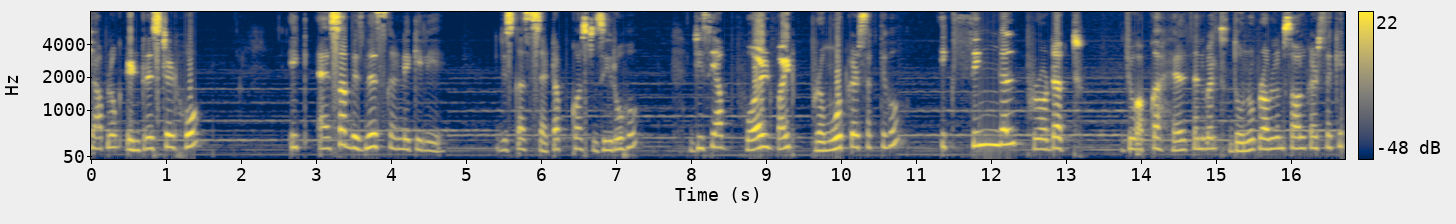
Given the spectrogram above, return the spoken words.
क्या आप लोग इंटरेस्टेड हो? एक ऐसा बिज़नेस करने के लिए जिसका सेटअप कॉस्ट ज़ीरो हो, जिसे आप वर्ल्ड वाइड प्रमोट कर सकते हो? एक सिंगल प्रोडक्ट जो आपका हेल्थ एंड वेल्थ दोनों प्रॉब्लम सॉल्व कर सके?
